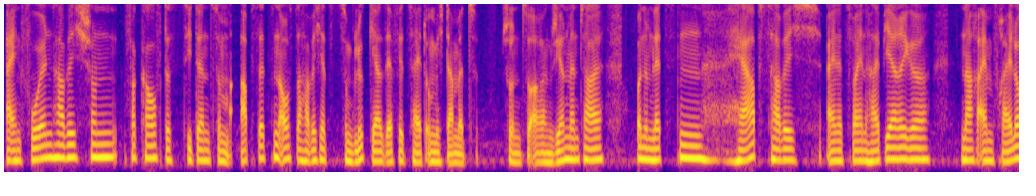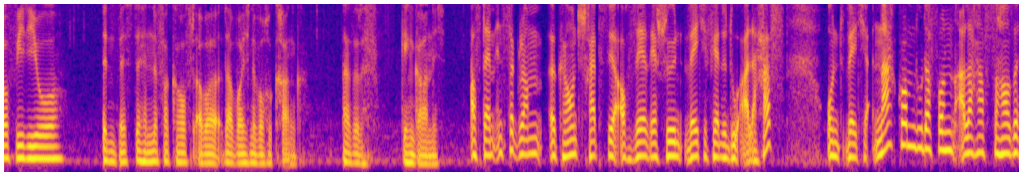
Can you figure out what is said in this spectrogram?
Ein Fohlen habe ich schon verkauft. Das zieht dann zum Absetzen aus. Da habe ich jetzt zum Glück ja sehr viel Zeit, um mich damit schon zu arrangieren mental. Und im letzten Herbst habe ich eine zweieinhalbjährige nach einem Freilaufvideo in beste Hände verkauft, aber da war ich eine Woche krank. Also das ging gar nicht. Auf deinem Instagram-Account schreibst du ja auch sehr, sehr schön, welche Pferde du alle hast und welche Nachkommen du davon alle hast zu Hause.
